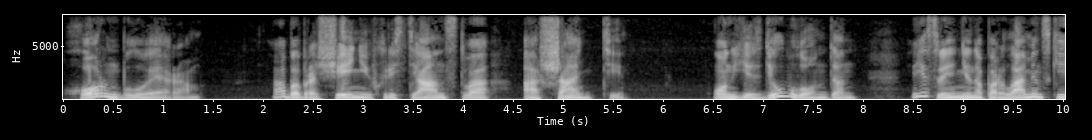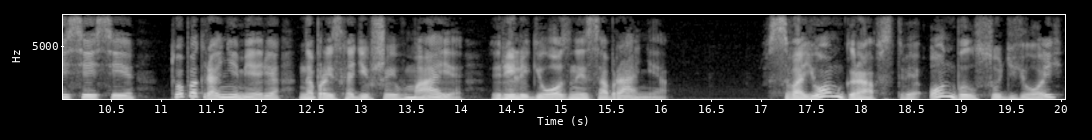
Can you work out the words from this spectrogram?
Хорнблуэром, об обращении в христианство Ашанти. Он ездил в Лондон, если не на парламентские сессии, то, по крайней мере, на происходившие в мае религиозные собрания. В своем графстве он был судьей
